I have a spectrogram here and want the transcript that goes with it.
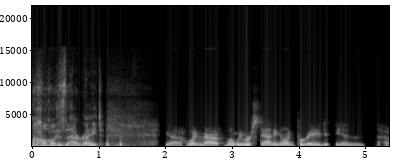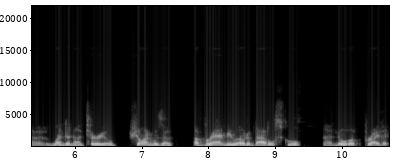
Oh, is that right? yeah. When uh, when we were standing on parade in uh, London, Ontario, Sean was a, a brand new out of battle school, no hook private,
